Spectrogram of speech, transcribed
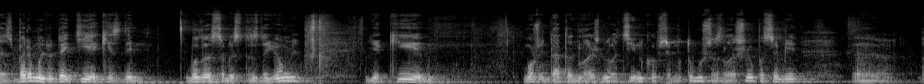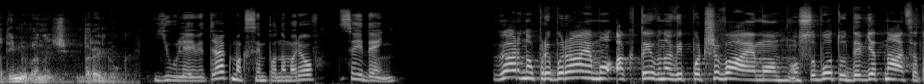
Е, Зберемо людей, ті, які з ним були особисто знайомі, які можуть дати належну оцінку всьому, тому що залишив по собі е, Вадим Іванович Баралюк. Юлія Вітрак, Максим Пономарьов. Цей день. Гарно прибираємо, активно відпочиваємо. У суботу, 19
